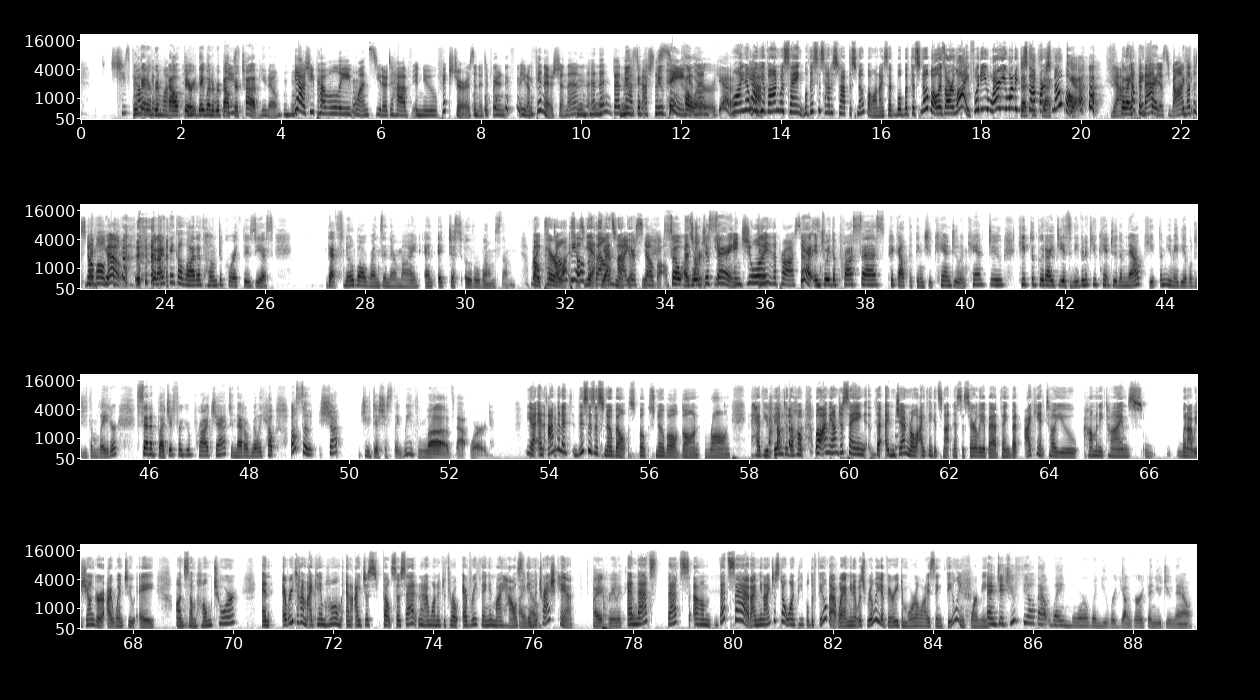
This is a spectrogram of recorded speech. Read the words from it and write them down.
she's They're probably going going to rip want, out their. They want to rip out She's- their tub. You know. Mhm. yeah, she probably Mhm. wants you know to have a new fixtures and a different you know finish, and then Mhm. and then then New has to match the new paint sink, and then- color. yeah. Well, I know. Yeah. Well, Yvonne was saying, "Well, this is how to stop the snowball," and I said, "Well, but the snowball is our life. What do you? Why are you wanting to That's stop our snowball?" Yeah. yeah, But I stop the think that madness, Yvonne. if Let you- the but snowball here- go. but I think a lot of home decor enthusiasts that snowball runs in their mind and it just overwhelms them. Oh, so paralyzes. Don't be Yes, overwhelmed that's not by good. your Yeah. snowball. So uh, That's we're true. just Yeah, saying enjoy do- the process. Yeah, enjoy the process, pick out the things you can do and can't do, keep the good ideas. And even if you can't do them now, keep them. You may be able to do them later. Set a budget for your project, and that'll really help. Also, shop judiciously. We love that word. Yeah, and I'm gonna. This is a snowball snowball gone wrong. Have you been to the home? Well, I mean, I'm just saying that in general, I think it's not necessarily a bad thing, but I can't tell you how many times when I was younger I went to a on some home tour, and every time I came home, and I just felt so sad, and I wanted to throw everything in my house in the trash can, I agree with you. and that's that's um that's sad. I mean, I just don't want people to feel that way. I mean, it was really a very demoralizing feeling for me. And did you feel that way more when you were younger than you do now?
